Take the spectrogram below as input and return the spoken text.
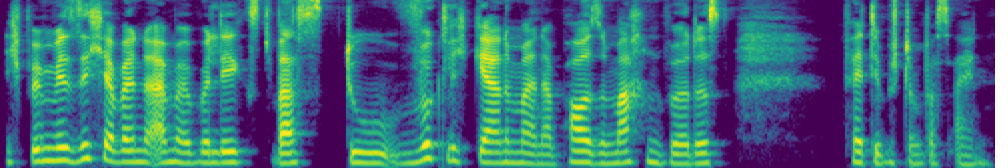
ich bin mir sicher, wenn du einmal überlegst, was du wirklich gerne mal in der Pause machen würdest, fällt dir bestimmt was ein.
